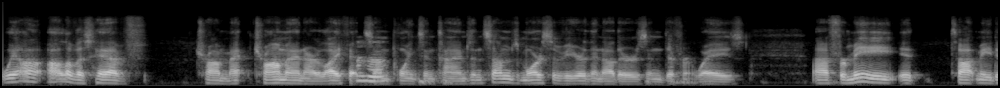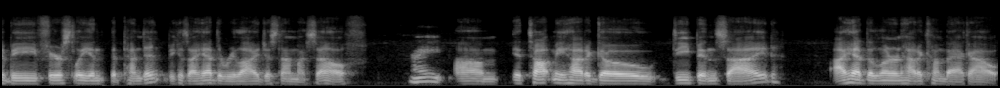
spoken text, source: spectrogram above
we all all of us have trauma trauma in our life at Uh-huh. some points in times, and some's more severe than others in different ways. Uh, for me, it taught me to be fiercely independent because I had to rely just on myself. Right. Um, it taught me how to go deep inside. I had to learn how to come back out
